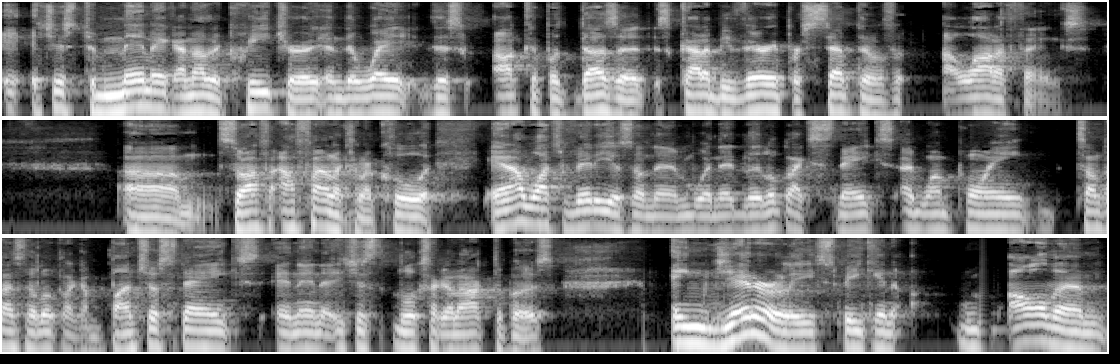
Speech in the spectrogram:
it's just to mimic another creature and the way this octopus does it, it's got to be very perceptive of a lot of things. Um, so I, I found it kind of cool. And I watch videos of them when they, they, look like snakes at one point. Sometimes they look like a bunch of snakes, and then it just looks like an octopus. And generally speaking, all of them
